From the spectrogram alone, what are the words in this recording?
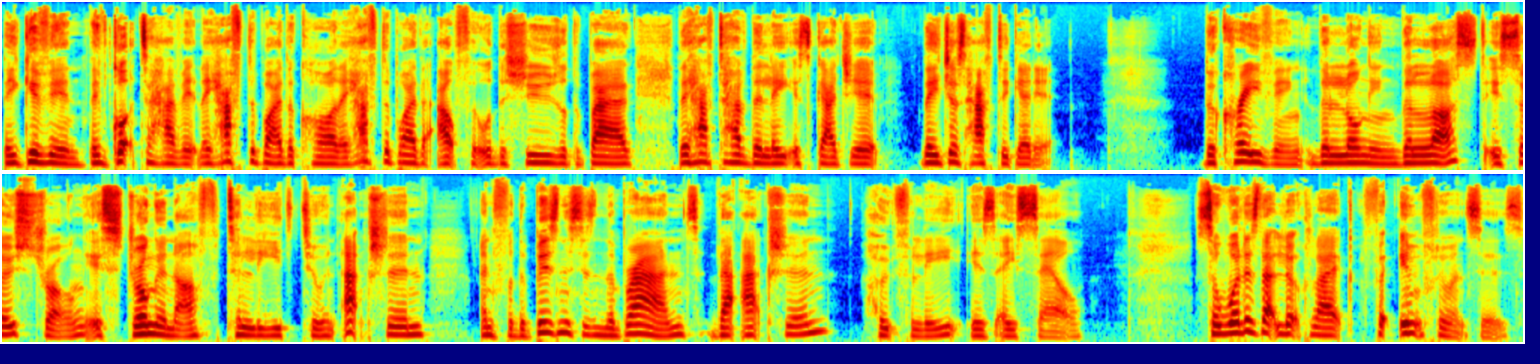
They give in. They've got to have it. They have to buy the car. They have to buy the outfit or the shoes or the bag. They have to have the latest gadget. They just have to get it the craving, the longing, the lust is so strong, is strong enough to lead to an action and for the businesses and the brands, that action, hopefully, is a sale. So, what does that look like for influencers?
